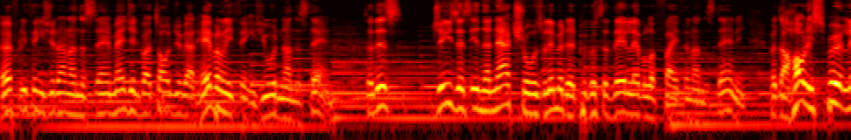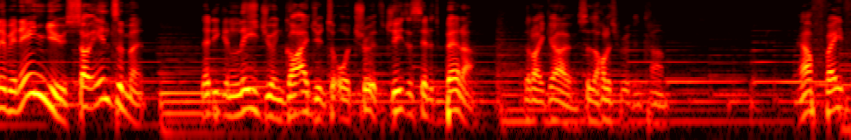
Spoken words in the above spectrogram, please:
earthly things you don't understand, imagine if I told you about heavenly things you wouldn't understand. So, this Jesus in the natural was limited because of their level of faith and understanding. But the Holy Spirit living in you, so intimate that He can lead you and guide you to all truth. Jesus said, It's better that I go so the Holy Spirit can come. Our faith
